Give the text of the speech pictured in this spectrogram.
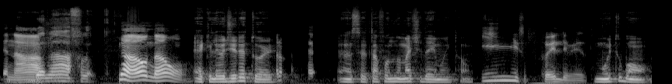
Ben Affleck. Ben Affleck. Não, não. É que ele é o diretor. É, Você tá falando do Matt Damon, então. Isso, ele mesmo. Muito bom.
